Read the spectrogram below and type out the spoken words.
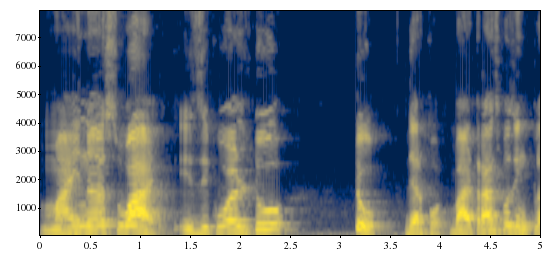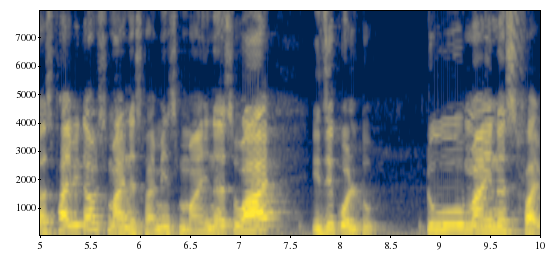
minus y is equal to 2. Therefore, by transposing plus 5 becomes minus 5 means minus y is equal to 2 minus 5.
